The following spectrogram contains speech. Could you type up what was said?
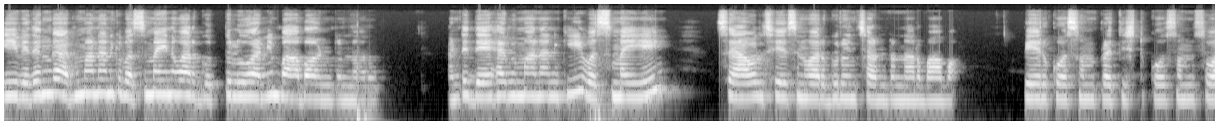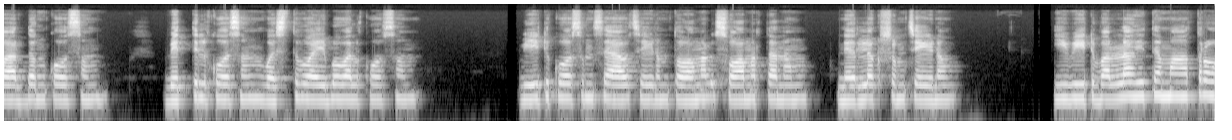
ఈ విధంగా అభిమానానికి వశమైన వారి గుర్తులు అని బాబా అంటున్నారు. అంటే దేహాభిమానానికి వశమయ్యి సేవలు చేసిన వారి గురించి అంటున్నారు బాబా. పేరు కోసం ప్రతిష్ట కోసం స్వార్థం కోసం వ్యక్తుల కోసం వస్తు వైభవాల కోసం వీటి కోసం సేవ చేయడం తోమలు సోమర్తనం నిర్లక్ష్యం చేయడం. ఈ వీటి వల్ల అయితే మాత్రం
